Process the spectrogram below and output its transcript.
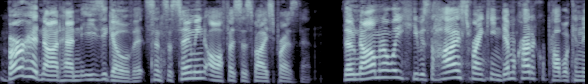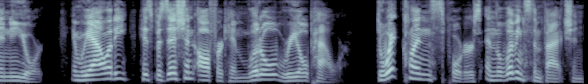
Burr had not had an easy go of it since assuming office as vice president. Though nominally he was the highest ranking Democratic Republican in New York, in reality, his position offered him little real power. DeWitt Clinton's supporters and the Livingston faction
